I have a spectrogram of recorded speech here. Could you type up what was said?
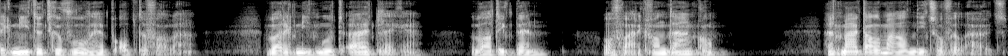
ik niet het gevoel heb op te vallen, waar ik niet moet uitleggen wat ik ben of waar ik vandaan kom. Het maakt allemaal niet zoveel uit.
